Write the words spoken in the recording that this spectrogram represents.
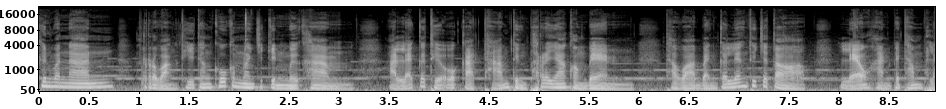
คืนวันนั้น ระหว่างที่ทั้งคู่กำลังจะกินมือคำอเล็กก็ถือโอกาสถามถึงภรรยาของเบนทว่าเบนก็เลี่ยงที่จะตอบ แล้วหันไปทำแผล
